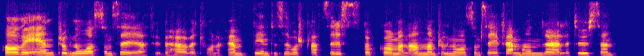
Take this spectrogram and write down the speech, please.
har vi en prognos som säger att vi behöver 250 intensivvårdsplatser i Stockholm, en annan prognos som säger 500 eller 1000,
